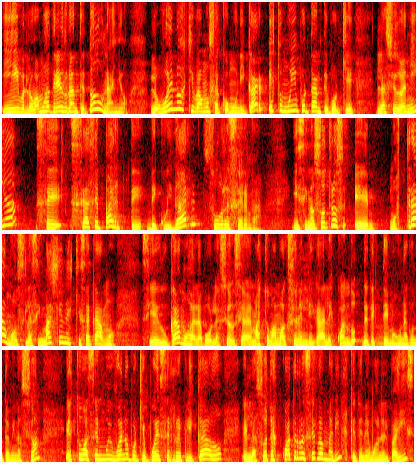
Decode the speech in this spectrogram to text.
y lo vamos a tener durante todo un año. Lo bueno es que vamos a comunicar, esto es muy importante porque la ciudadanía se, hace parte de cuidar su reserva. Y si nosotros eh, mostramos las imágenes que sacamos, si educamos a la población, si además tomamos acciones legales cuando detectemos una contaminación, esto va a ser muy bueno porque puede ser replicado en las otras cuatro reservas marinas que tenemos en el país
